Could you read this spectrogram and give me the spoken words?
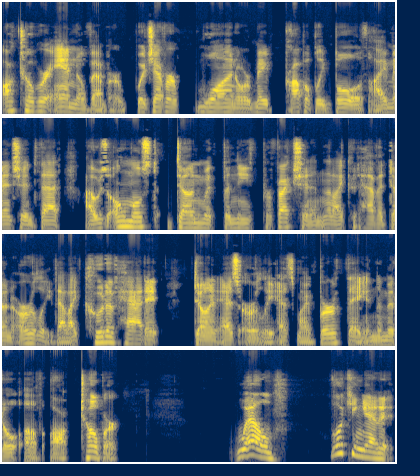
October and November, whichever one or maybe probably both, I mentioned that I was almost done with Beneath Perfection and that I could have it done early, that I could have had it done as early as my birthday in the middle of October. Well, looking at it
